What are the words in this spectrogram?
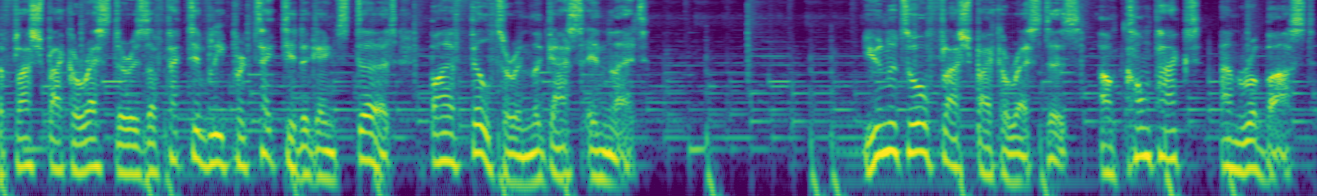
the flashback arrestor is effectively protected against dirt by a filter in the gas inlet. Unitor flashback arrestors are compact and robust.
